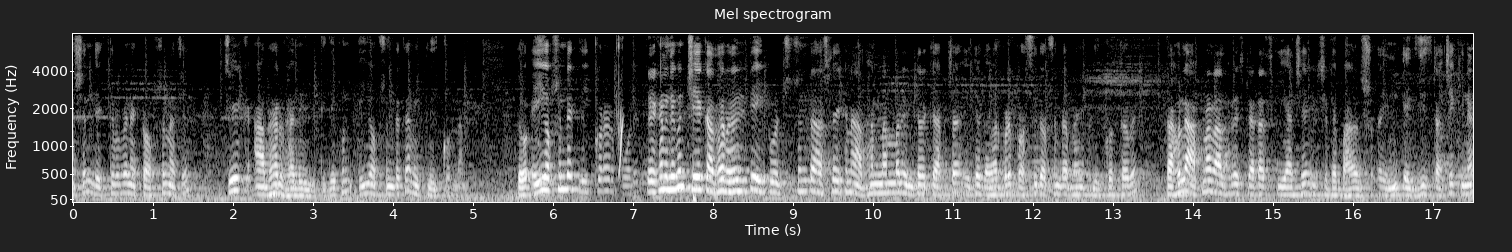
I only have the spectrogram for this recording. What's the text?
আসেন, দেখতে পাবেন একটা অপশন আছে চেক আধার ভ্যালিডিটি দেখুন, এই অপশনটাতে আমি ক্লিক করলাম। তো এই অপশনটা ক্লিক করার পরে, তো এখানে দেখুন চেক আধার ভ্যালিডিটি এই পজিশনটা আসলে এখানে আধার নাম্বার ইন্টার ক্যাপচা এটা দেওয়ার পরে প্রসিড অপশনটা আপনাকে ক্লিক করতে হবে। তাহলে আপনার আধারের স্ট্যাটাস কী আছে, সেটা এক্সিস্ট আছে কিনা,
